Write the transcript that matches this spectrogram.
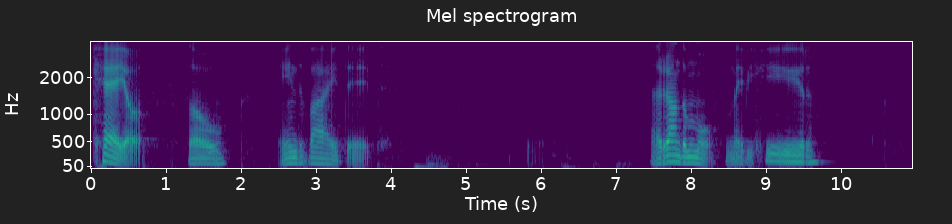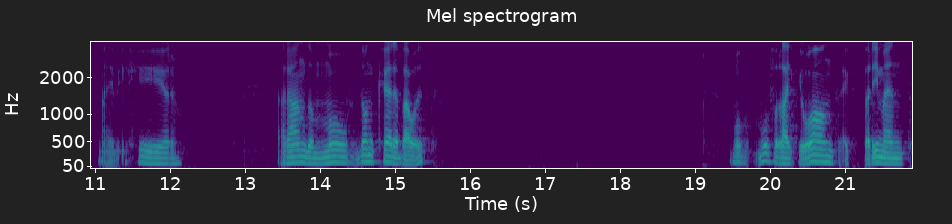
Chaos. So invite it. Random moves, maybe here, maybe here. Random move, don't care about it. Move, move like you want, experiment,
